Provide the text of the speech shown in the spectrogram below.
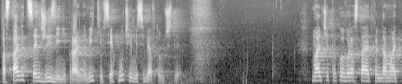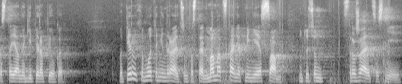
поставить цель жизни неправильно. Видите, всех мучаем и себя в том числе. Мальчик какой вырастает, когда мать постоянно гиперопека. Во-первых, ему это не нравится, он постоянно, мама отстань от меня, я сам. Ну, то есть он сражается с ней,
